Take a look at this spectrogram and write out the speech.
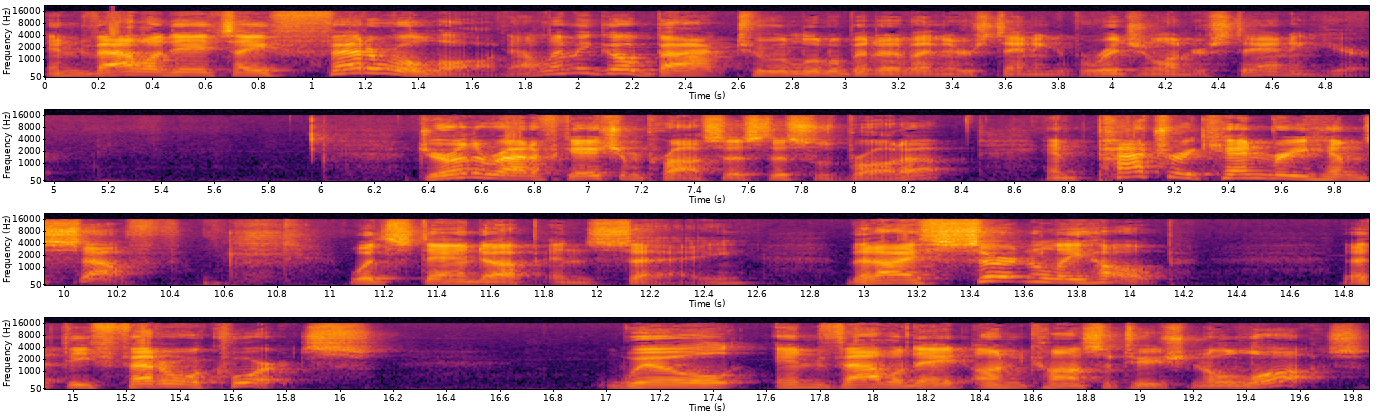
invalidates a federal law. Now, let me go back to a little bit of an understanding, original understanding here. During the ratification process, this was brought up, and Patrick Henry himself would stand up and say that I certainly hope that the federal courts will invalidate unconstitutional laws.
